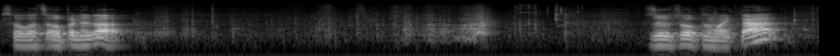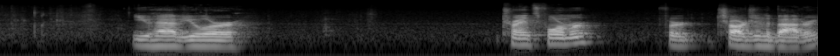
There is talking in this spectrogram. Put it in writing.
So let's open it up. So it's open like that. You have your transformer for charging the battery.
